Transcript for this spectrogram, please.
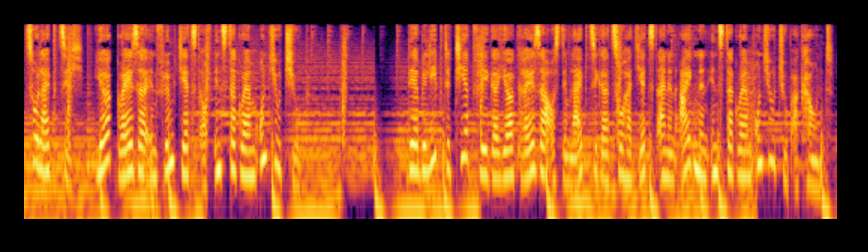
Zu Leipzig. Jörg Graser inflümmt jetzt auf Instagram und YouTube. Der beliebte Tierpfleger Jörg Gräser aus dem Leipziger Zoo hat jetzt einen eigenen Instagram- und YouTube-Account.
